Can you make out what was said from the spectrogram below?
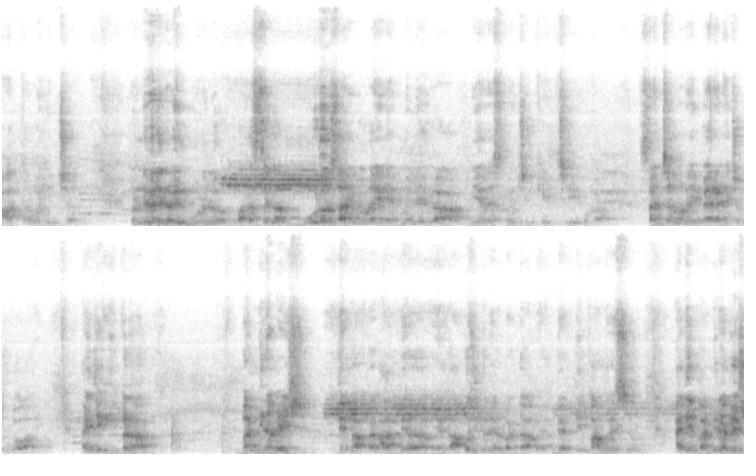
పాత్ర వహించారు. రెండు వేల ఇరవై మూడులో వరుసగా మూడోసారి కూడా ఈయన ఎమ్మెల్యేగా బీఆర్ఎస్ నుంచి గెలిచి ఒక సంచలనం రేపారనే చెప్పుకోవాలి. అయితే ఇక్కడ బండి రమేష్ దీనికి అప్ప దీనికి ఆపోజిట్ నిలబడ్డ అభ్యర్థి కాంగ్రెస్. అయితే బండి రమేష్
